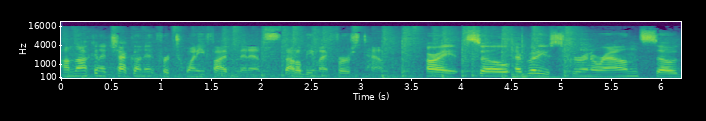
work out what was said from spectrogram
I'm not gonna check on it for 25 minutes. That'll be my first temp. All right, so everybody was screwing around, so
